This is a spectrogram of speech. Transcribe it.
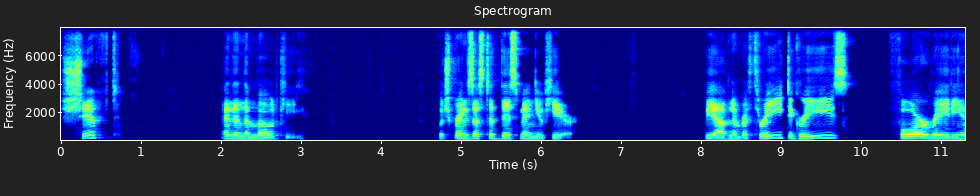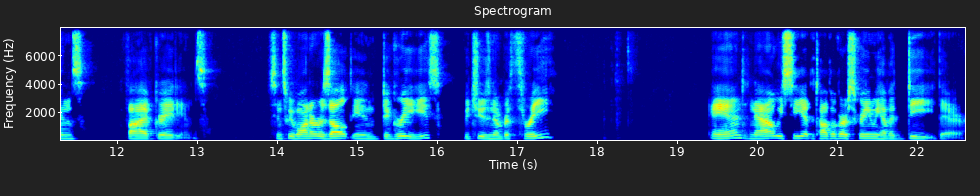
Shift and then the mode key, which brings us to this menu here. We have number three, degrees, four radians, five gradients. Since we want a result in degrees, we choose number three. And now we see at the top of our screen we have a D there.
